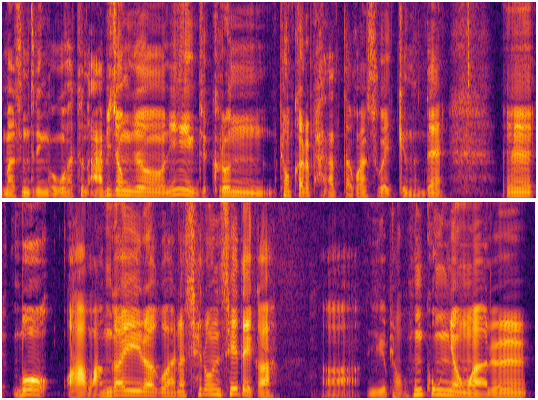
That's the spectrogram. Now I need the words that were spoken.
말씀드린 거고 하여튼 아비정전이 이제 그런 평가를 받았다고 할 수가 있겠는데 에, 뭐, 아, 왕가이라고 하는 새로운 세대가 아, 이게 홍콩 영화를 음,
